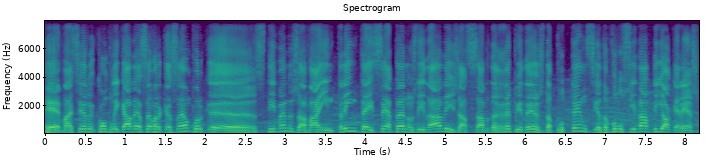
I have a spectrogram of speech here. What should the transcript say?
É, vai ser complicada essa marcação porque eh, Steven já vai em 37 anos de idade e já se sabe da rapidez, da potência, da velocidade de Gyökeres.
